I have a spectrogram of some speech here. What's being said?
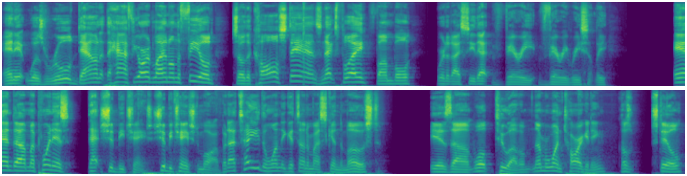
And it was ruled down at the half yard line on the field. So the call stands. Next play, fumble. Where did I see that? Very, very recently. And uh, my point is that should be changed. Should be changed tomorrow. But I tell you, the one that gets under my skin the most is um, well, two of them. Number one, targeting, because still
